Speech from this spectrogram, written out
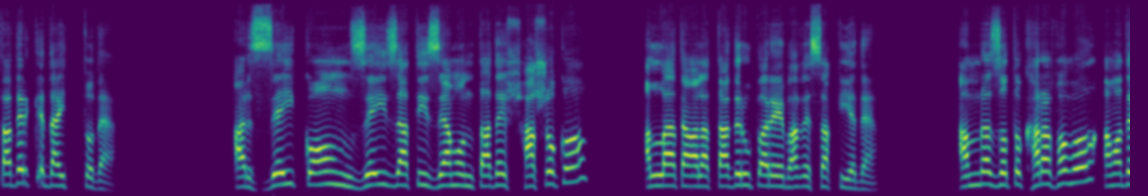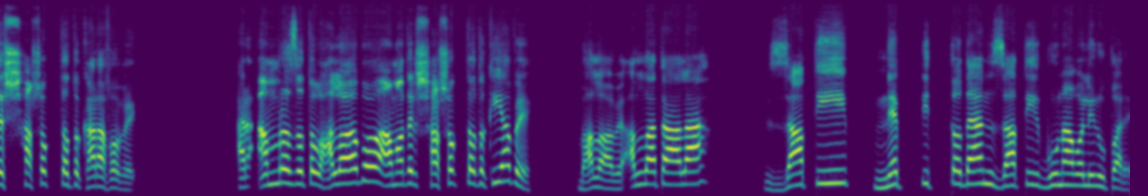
তাদেরকে দায়িত্ব দেয় আর যেই কম যেই জাতি যেমন তাদের শাসকও, আল্লাহ তাআলা তাদের উপরে এভাবে চাপিয়ে দেয় আমরা যত খারাপ হব, আমাদের শাসক তত খারাপ হবে। আর আমরা যত ভালো হব, আমাদের শাসক তত কি হবে? ভালো হবে। আল্লাহ তাআলা জাতি নেতৃত্ব দেন জাতির গুণাবলীর উপরে।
